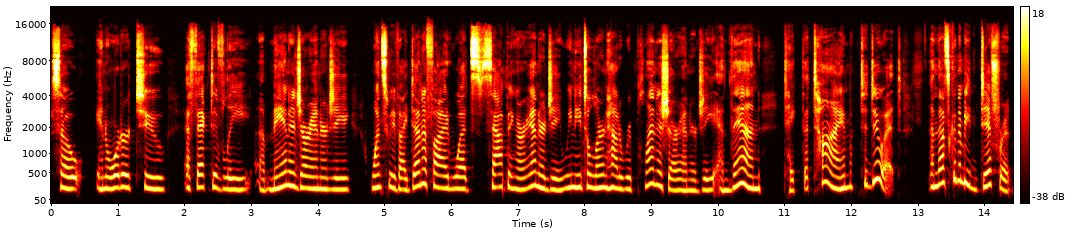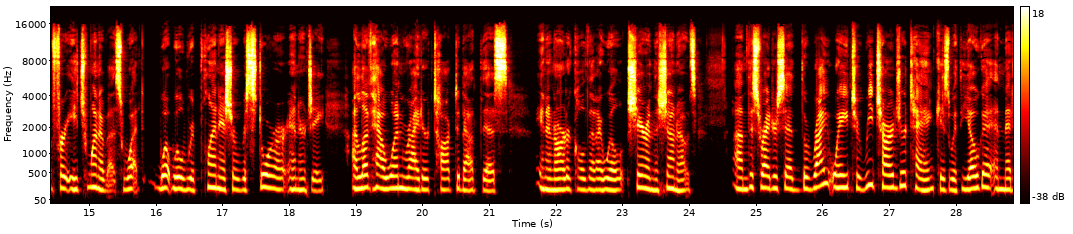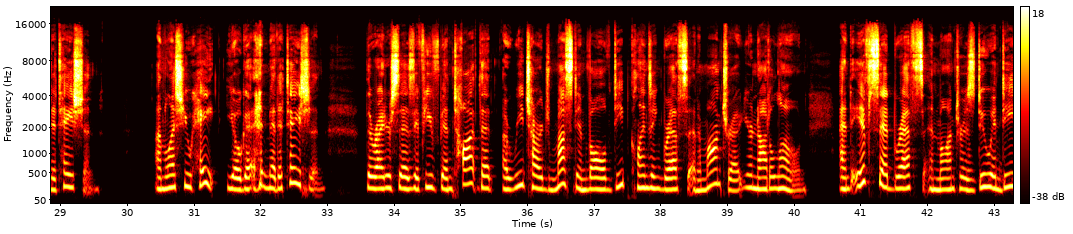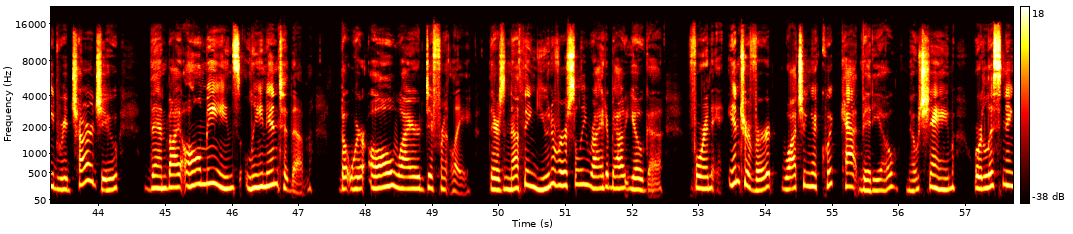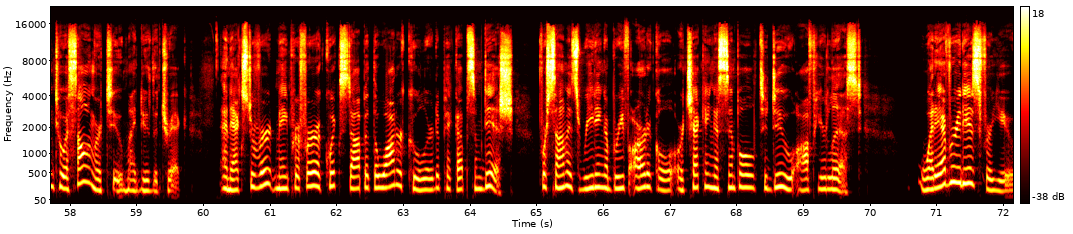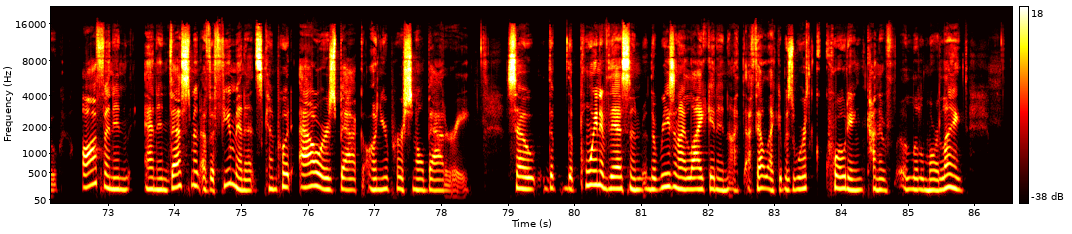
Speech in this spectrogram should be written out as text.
So, in order to effectively uh, manage our energy, once we've identified what's sapping our energy, we need to learn how to replenish our energy and then take the time to do it. And that's going to be different for each one of us, what, what will replenish or restore our energy. I love how one writer talked about this in an article that I will share in the show notes. Um, this writer said, The right way to recharge your tank is with yoga and meditation unless you hate yoga and meditation. The writer says if you've been taught that a recharge must involve deep cleansing breaths and a mantra, you're not alone. And if said breaths and mantras do indeed recharge you, then by all means lean into them. But we're all wired differently. There's nothing universally right about yoga. For an introvert, watching a quick cat video, no shame, or listening to a song or two might do the trick. An extrovert may prefer a quick stop at the water cooler to pick up some dish. For some, it's reading a brief article or checking a simple to do off your list. Whatever it is for you, often in an investment of a few minutes can put hours back on your personal battery. So the the point of this and the reason I like it and I, I felt like it was worth quoting kind of a little more length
